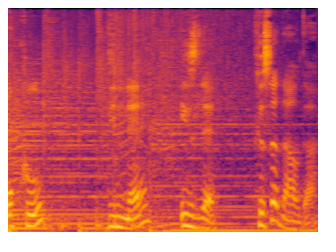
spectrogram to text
Oku, dinle, izle. Kısa Dalga.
